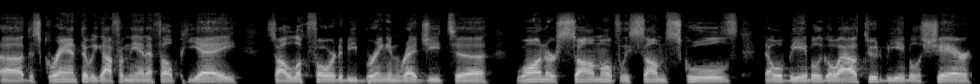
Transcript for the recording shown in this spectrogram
uh, this grant that we got from the NFLPA, so I'll look forward to be bringing Reggie to one or some, hopefully some schools that we'll be able to go out to to be able to share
